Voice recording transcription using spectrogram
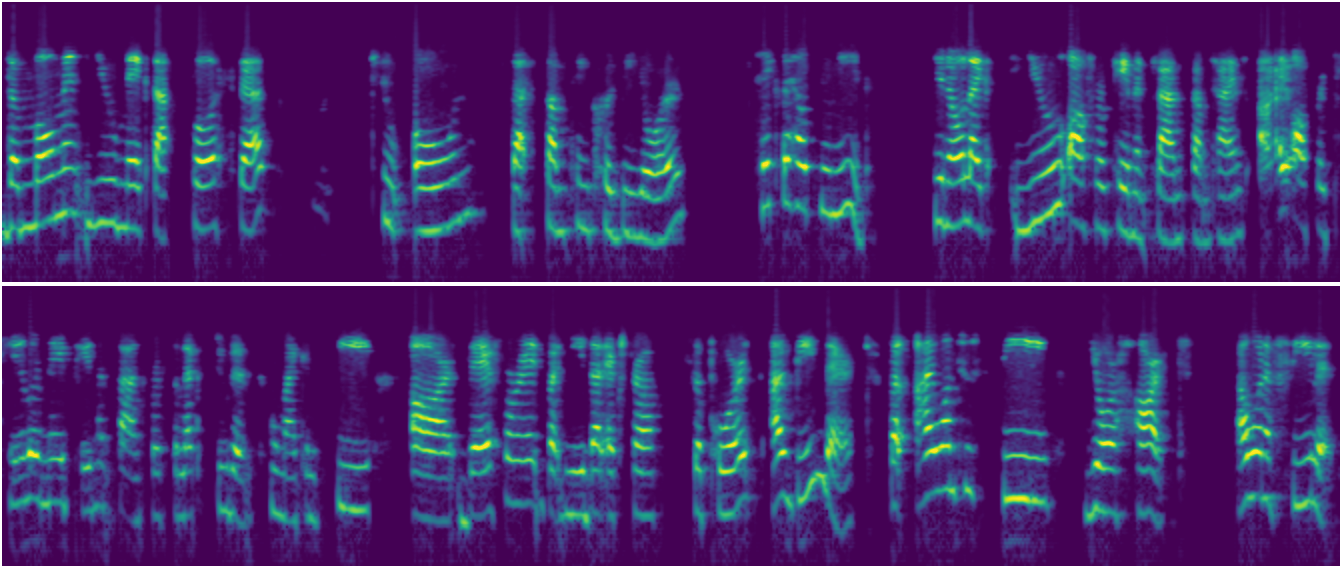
the moment you make that first step to own that something could be yours, take the help you need. You know, like you offer payment plans sometimes. I offer tailor made payment plans for select students whom I can see are there for it but need that extra support. I've been there, but I want to see your heart. I want to feel it.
